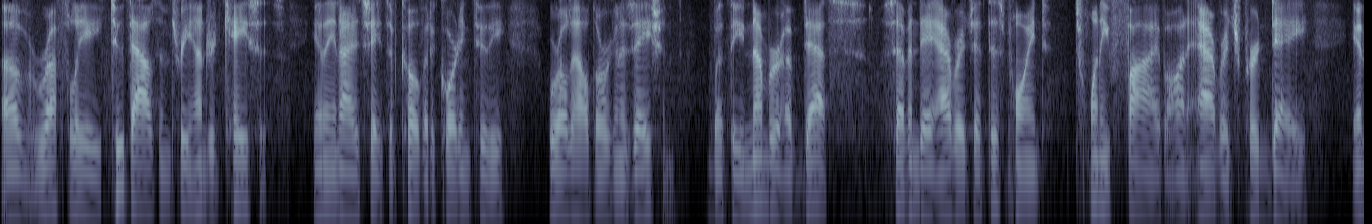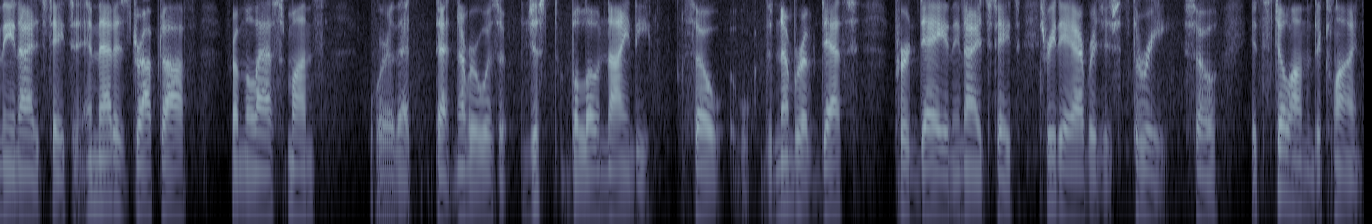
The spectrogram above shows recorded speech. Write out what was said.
of roughly 2,300 cases in the United States of COVID, according to the World Health Organization. But the number of deaths, seven day average at this point, 25 on average per day in the United States. And that has dropped off from the last month, where that, that number was just below 90. So the number of deaths per day in the United States, three day average is three. So it's still on the decline.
